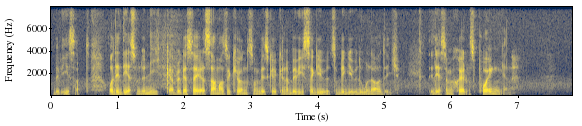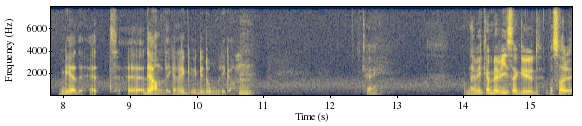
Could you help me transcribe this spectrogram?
bevisat. Och det är det som är det unika. Jag brukar säga det samma sekund som vi skulle kunna bevisa Gud så blir Gud onödig. Det är det som är själva poängen med ett, eh, det andliga eller gudomliga. Mm. Okay. När vi kan bevisa Gud, vad sa du?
